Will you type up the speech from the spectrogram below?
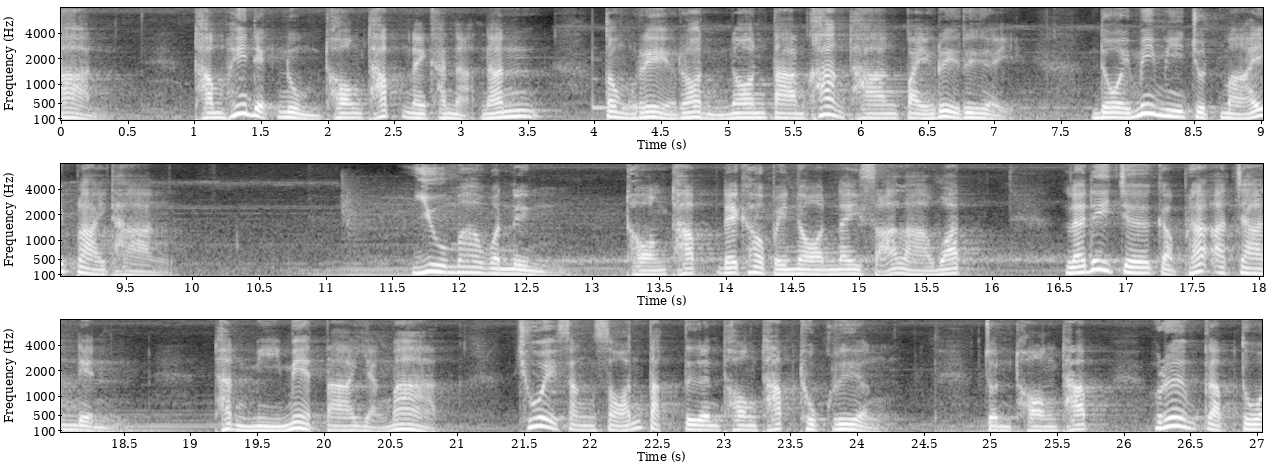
บ้านทำให้เด็กหนุ่มทองทัพในขณะนั้น ต้องเร่ร่อนนอนตามข้างทางไปเรื่อยๆ โดยไม่มีจุดหมายปลายทาง อยู่มาวันหนึ่ง ทองทัพได้เข้าไปนอนในศาลาวัด และได้เจอกับพระอาจารย์เด่น ท่านมีเมตตาอย่างมาก ช่วยสั่งสอนตักเตือนทองทัพทุกเรื่อง จนทองทัพเริ่มกลับตัว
